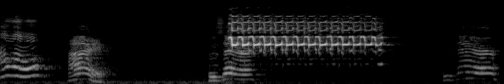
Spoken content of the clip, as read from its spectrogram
Hello. Hi. Who's there? Who's there?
